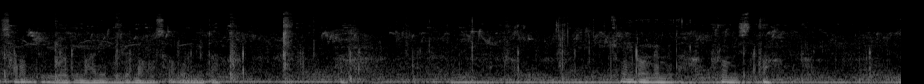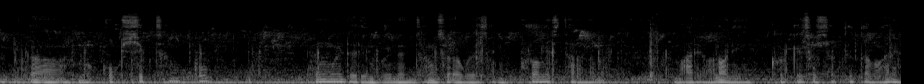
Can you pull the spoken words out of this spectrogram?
사람들이 여기 많이 몰려 나와서 옵니다. 좋은 동네입니다. 프로미스타. 여기가 뭐 곡식 창고, 곡물들이 모이는 장소라고 해서 프로미스타라는 말의 언어니 그렇게서 시작됐다고 하네요.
